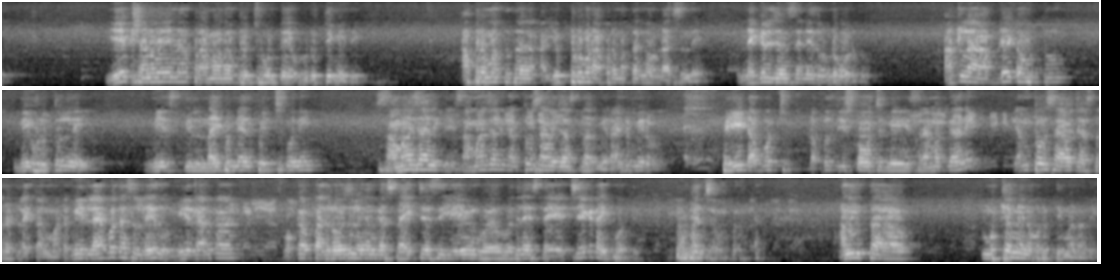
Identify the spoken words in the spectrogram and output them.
ఏ క్షణమైనా ప్రమాదం పెంచుకుంటే వృత్తి మీది. అప్రమత్తత ఎప్పుడు కూడా అప్రమత్తంగా ఉండాల్సిందే. నెగ్లిజెన్స్ అనేది ఉండకూడదు. అట్లా అప్డేట్ అవుతూ మీ వృత్తుల్ని మీ స్కిల్ నైపుణ్యాన్ని పెంచుకొని సమాజానికి సమాజానికి ఎంతో సేవ చేస్తున్నారు మీరు. అంటే మీరు పెయిడ్ అవ్వచ్చు డబ్బులు తీసుకోవచ్చు మీ శ్రమకు కానీ ఎంతో సేవ చేస్తున్నట్లు లెక్క అనమాట మీరు లేకపోతే అసలు లేదు. మీరు కనుక ఒక పది రోజులు కనుక స్ట్రైక్ చేసి ఏమి వదిలేస్తే చీకటి అయిపోద్ది. ప్రపంచం అంత ముఖ్యమైన వృత్తి మనది.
